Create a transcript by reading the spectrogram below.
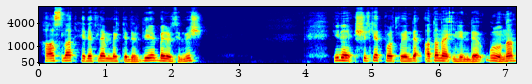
hasılat hedeflenmektedir diye belirtilmiş. Yine şirket portföyünde Adana ilinde bulunan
